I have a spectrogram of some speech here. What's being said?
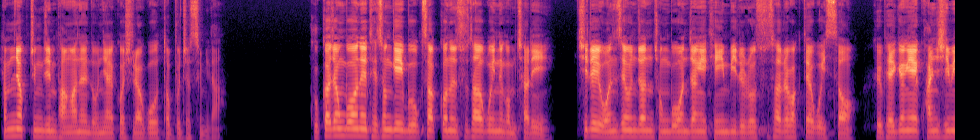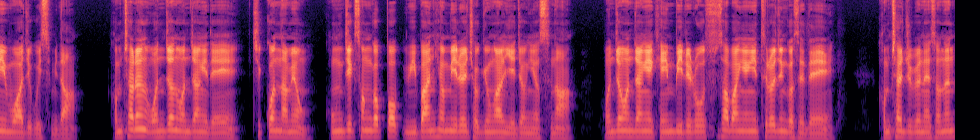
협력 증진 방안을 논의할 것이라고 덧붙였습니다. 국가정보원의 대선 개입 의혹 사건을 수사하고 있는 검찰이 7일 원세훈 전 정보원장의 개인 비리로 수사를 확대하고 있어 그 배경에 관심이 모아지고 있습니다. 검찰은 원 전 원장에 대해 직권남용, 공직선거법 위반 혐의를 적용할 예정이었으나 원 전 원장의 개인 비리로 수사 방향이 틀어진 것에 대해 검찰 주변에서는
